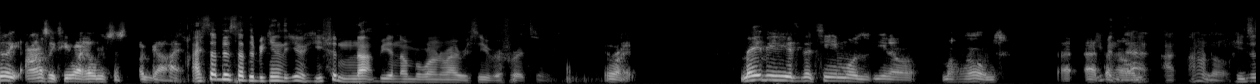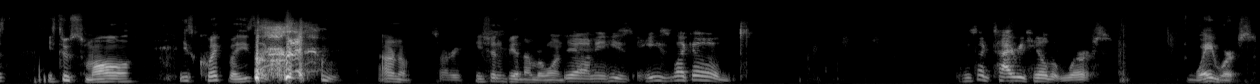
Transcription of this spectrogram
Like honestly, T.Y. Hilton's just a guy. I said this at the beginning of the year. He should not be a number one wide receiver for a team. Right. Maybe if the team was, you know, Mahomes at, at the helm. that, I, I don't know. He just he's too small. He's quick, but he's like I don't know. Sorry. He shouldn't be a number one. Yeah, I mean he's he's like a he's like Tyreek Hill but worse. Way worse.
